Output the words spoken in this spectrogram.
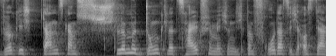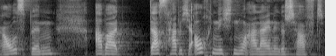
wirklich ganz, ganz schlimme, dunkle Zeit für mich und ich bin froh, dass ich aus der raus bin. Aber das habe ich auch nicht nur alleine geschafft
